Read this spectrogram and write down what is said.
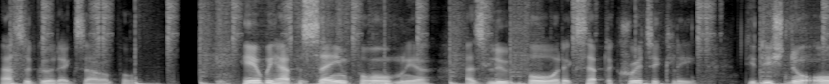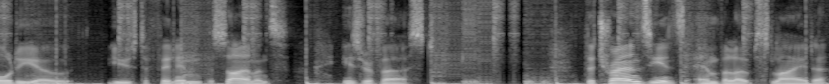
That's a good example. Here we have the same formula as loop forward except that critically, the additional audio used to fill in the silence is reversed. The transients envelope slider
